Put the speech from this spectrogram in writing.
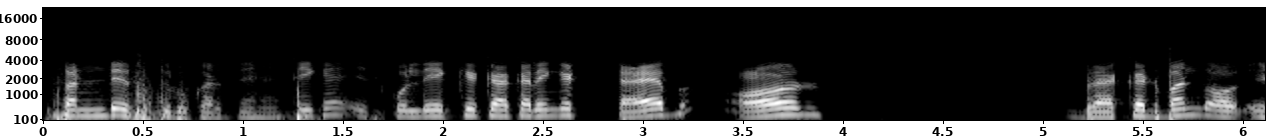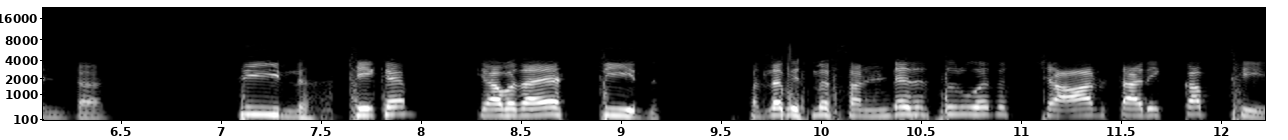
संडे से शुरू करते हैं, ठीक है? इसको लेके क्या करेंगे? टैब और ब्रैकेट बंद और इंटर। तीन, ठीक है? क्या बताया? तीन। मतलब इसमें संडे से शुरू है तो चार तारीख कब थी?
